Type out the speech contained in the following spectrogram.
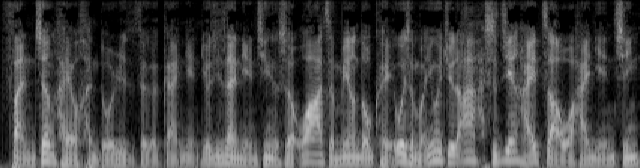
反正还有很多日子这个概念，尤其在年轻的时候，哇，怎么样都可以。为什么？因为觉得啊，时间还早，我还年轻。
